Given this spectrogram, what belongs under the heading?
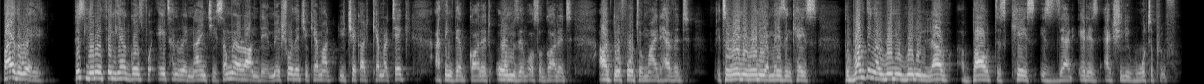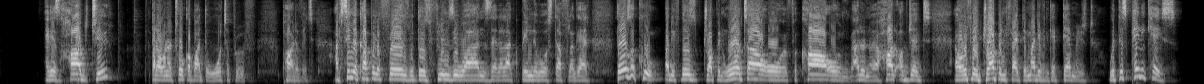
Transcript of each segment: By the way, this little thing here goes for 890, somewhere around there. Make sure that you out, you check out Cameratek. I think they've got it. ORMS, they've also got it. Outdoor Photo might have it. It's a really, really amazing case. The one thing I really, really love about this case is that it is actually waterproof. It is hard too, but I want to talk about the waterproof part of it. I've seen a couple of frames with those flimsy ones that are like bendable, stuff like that. Those are cool, but if those drop in water or if a car or I don't know, a hard object, or if they drop in fact, they might even get damaged. With this Peli case,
